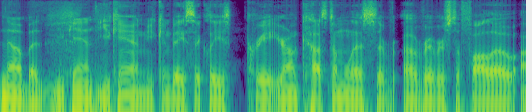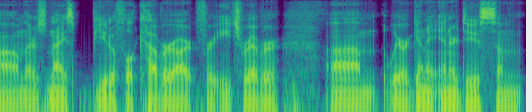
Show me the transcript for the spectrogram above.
no, but you can. You can. You can basically create your own custom list of, of rivers to follow. Um, there's nice, beautiful cover art for each river. Um, we're going to introduce some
